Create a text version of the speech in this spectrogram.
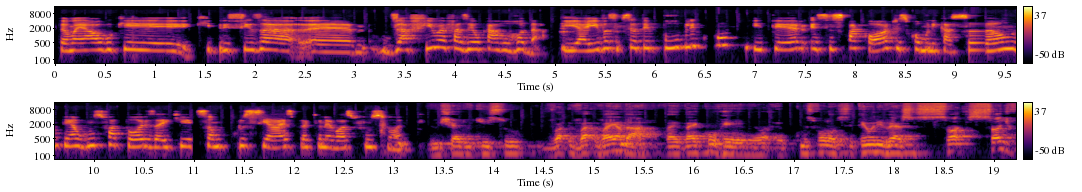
Então é algo que, que precisa. É, o desafio é fazer o carro rodar. E aí você precisa ter público e ter esses pacotes, comunicação, tem alguns fatores aí que são cruciais para que o negócio funcione. Eu enxergo que isso vai, vai, vai andar, vai, vai correr. Como você falou, você tem um universo só, só de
